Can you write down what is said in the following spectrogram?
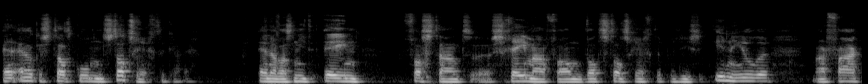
En elke stad kon stadsrechten krijgen. En er was niet één vaststaand schema van wat stadsrechten precies inhielden. Maar vaak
